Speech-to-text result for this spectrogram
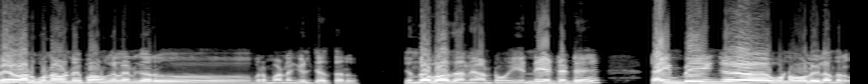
మేము అనుకున్నామండి పవన్ కళ్యాణ్ గారు బ్రహ్మాండం గెలిచేస్తారు. జిందాబాద్ అని అంటాం. ఇవన్నీ ఏంటంటే టైం బీయింగ్గా ఉన్నవాళ్ళు వీళ్ళందరూ.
